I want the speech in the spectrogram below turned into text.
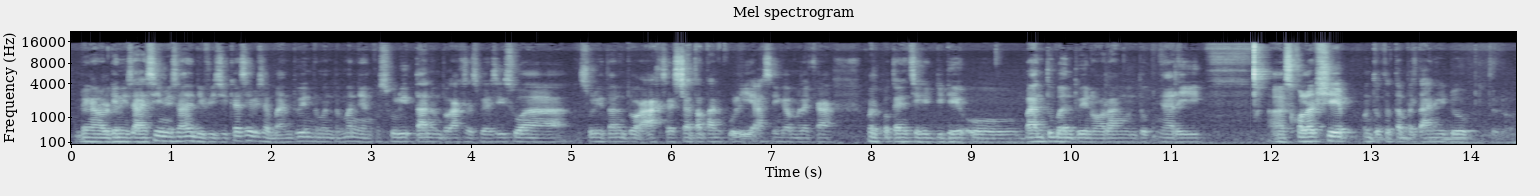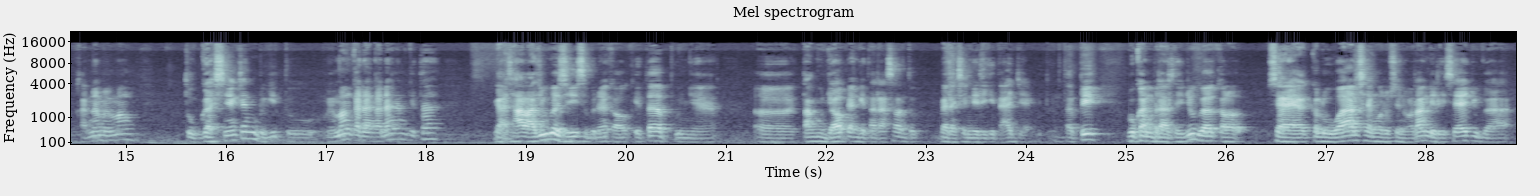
dengan organisasi misalnya di fisika saya bisa bantuin teman-teman yang kesulitan untuk akses beasiswa, kesulitan untuk akses catatan kuliah sehingga mereka berpotensi di DO, bantu bantuin orang untuk nyari uh, scholarship untuk tetap bertahan hidup gitu loh. Karena memang tugasnya kan begitu. Memang kadang-kadang kan kita nggak salah juga sih sebenarnya kalau kita punya uh, tanggung jawab yang kita rasa untuk beresin diri kita aja gitu. Tapi bukan berarti juga kalau saya keluar saya ngurusin orang diri saya juga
